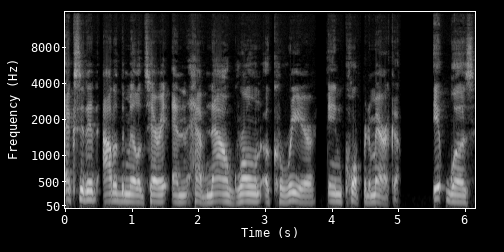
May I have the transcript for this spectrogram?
exited out of the military, and have now grown a career in corporate America. It was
